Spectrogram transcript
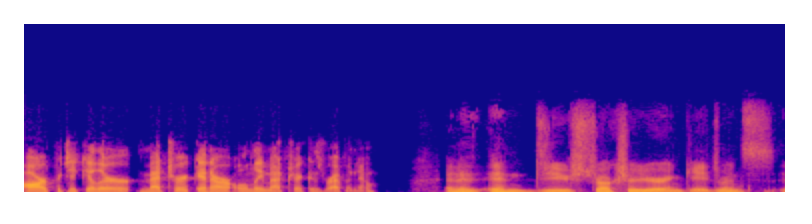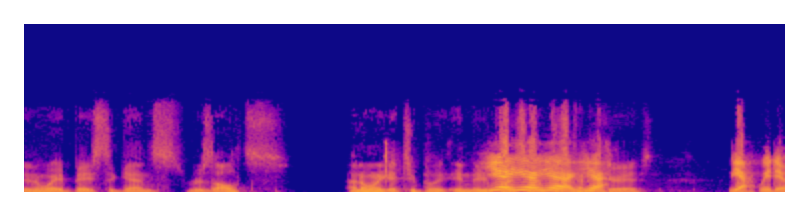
our particular metric and our only metric is revenue. And and do you structure your engagements in a way based against results? I don't want to get too into your yeah, yeah, yeah, yeah. Curious. Yeah, we do.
